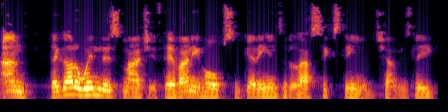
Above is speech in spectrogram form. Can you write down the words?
and they gotta win this match if they have any hopes of getting into the last 16 of the Champions League.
